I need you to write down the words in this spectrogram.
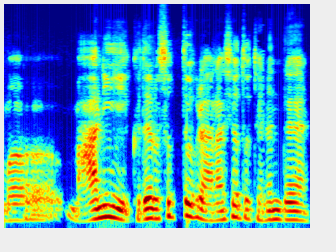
뭐 많이 그대로 습득을 안 하셔도 되는데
